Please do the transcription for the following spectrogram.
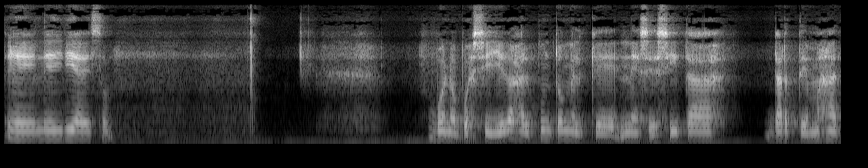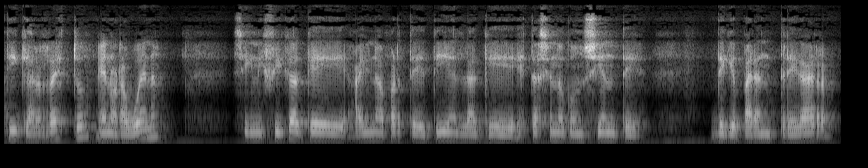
le diría eso. Bueno, pues si llegas al punto en el que necesitas darte más a ti que al resto, enhorabuena. Significa que hay una parte de ti en la que estás siendo consciente de que para entregar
